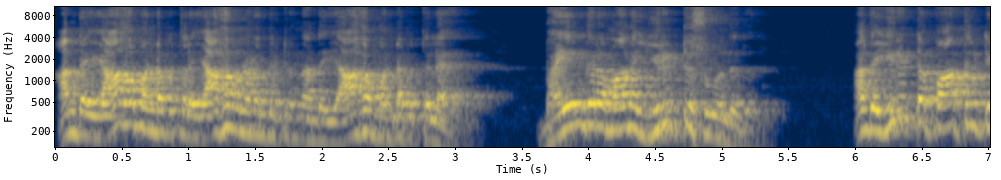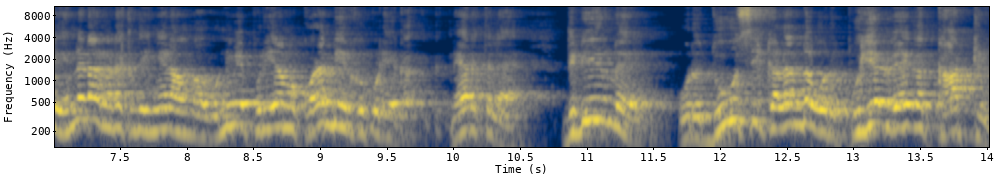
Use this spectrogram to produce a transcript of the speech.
அந்த யாக மண்டபத்தில் யாகம் நடந்துட்டு இருந்த அந்த யாக மண்டபத்தில் பயங்கரமான இருட்டு சூழ்ந்தது. அந்த இருட்டை பார்த்துக்கிட்டு என்னடா நடக்குதுங்கன்னு அவங்க ஒன்றுமே புரியாமல் குழம்பி இருக்கக்கூடிய நேரத்தில் திடீர்னு ஒரு தூசி கலந்த ஒரு புயல் வேக காற்று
